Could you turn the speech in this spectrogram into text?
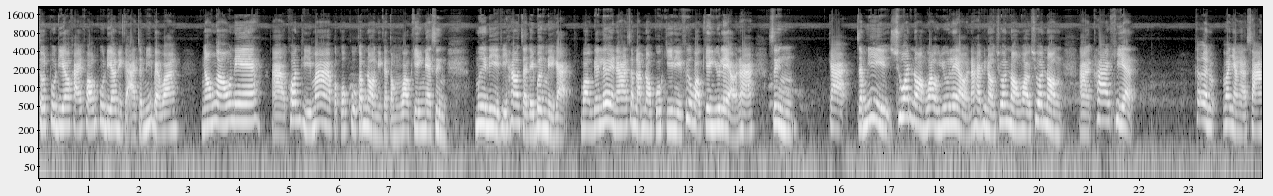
สดผู้เดียวขายของผู้เดียวนี่ก็อาจจะมีแบบว่าเงาเงาๆแน่อ่าคนที่มาประกบคู่กับน้องนี่ก็ต้องว้าเก่งแน่ซึ่งมือนี้ที่เฮาจะได้เบิ่งนี่ก็บอกได้เลยนะคะสำหรับน้องโกกีนี่คือว้าเก่งอยู่แล้วนะคะ ซึ่งกะ จะมีชวนน้องเว้าอยู่แล้วนะคะ พี่น้องชวนน้องเว้าชวนน้องอ่าคลายเครียดก็เอินว่าอย่างอะสร้าง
